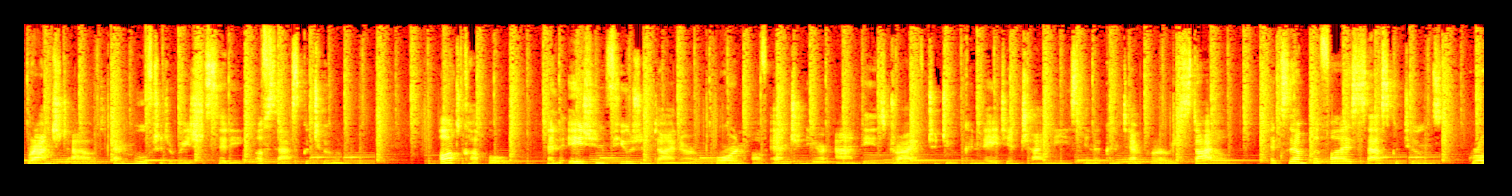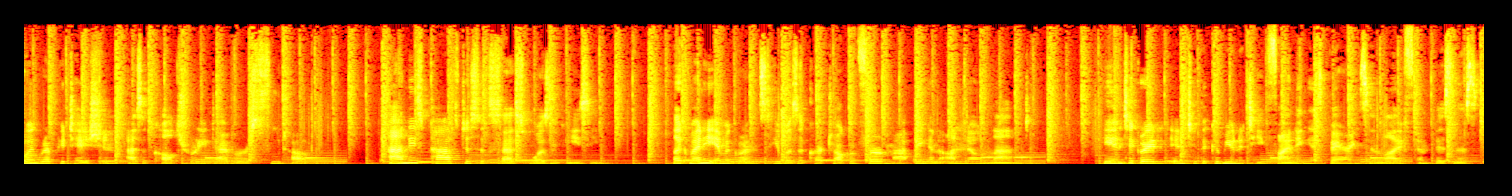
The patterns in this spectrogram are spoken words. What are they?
branched out, and moved to the regional city of Saskatoon. Odd Couple an Asian fusion diner born of engineer Andy's drive to do Canadian Chinese in a contemporary style, exemplifies Saskatoon's growing reputation as a culturally diverse food hub. Andy's path to success wasn't easy. Like many immigrants, he was a cartographer mapping an unknown land. He integrated into the community, finding his bearings in life and business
